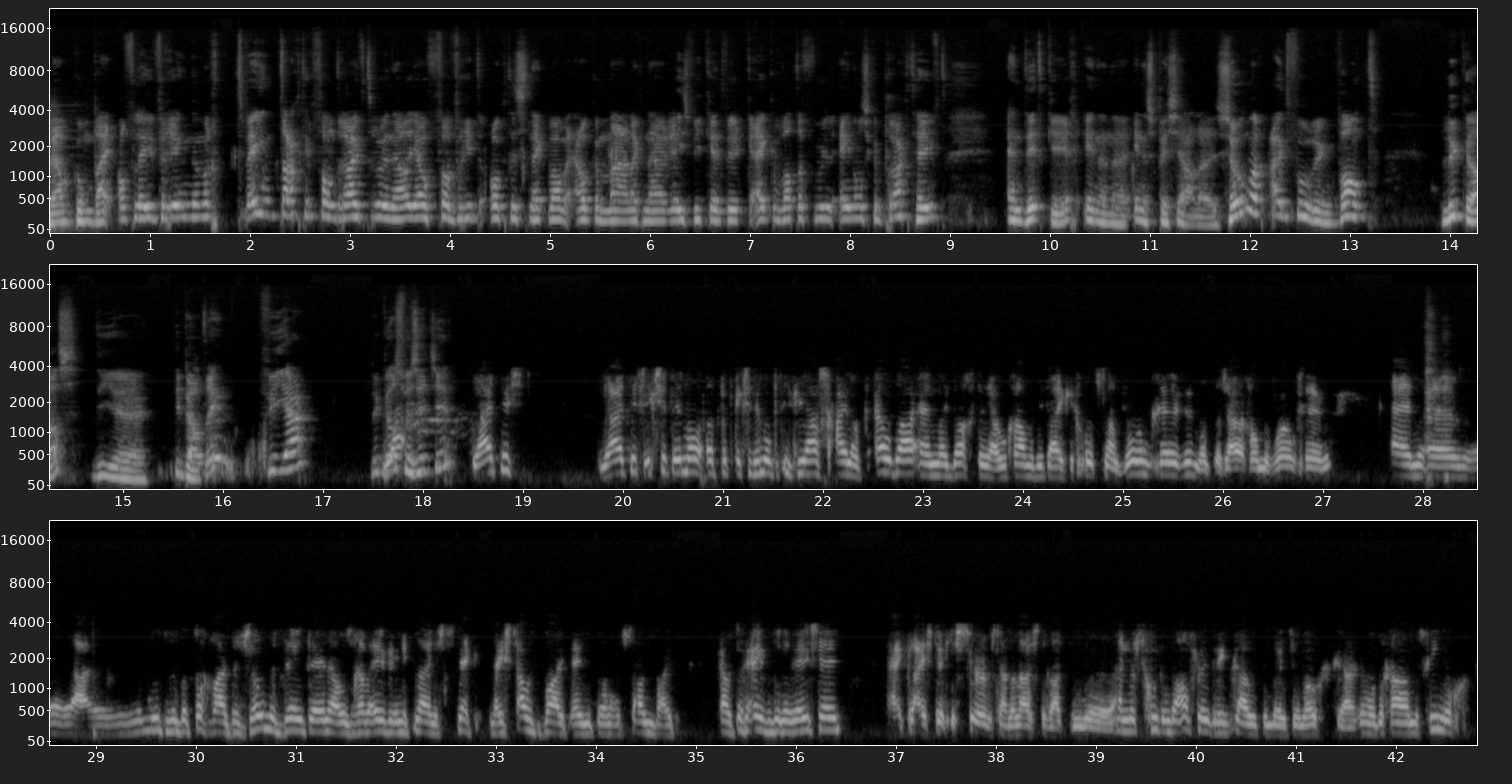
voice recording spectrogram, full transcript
Welkom bij aflevering nummer 82 van Drive Thru NL, jouw favoriete ochtendsnack waar we elke maandag na een raceweekend weer kijken wat de Formule 1 ons gebracht heeft. En dit keer in een, eh, in een speciale zomeruitvoering, want Lucas, die, eh, die belt in via... Lucas, Ja. waar zit je? Ja, het is. Ja, het is, ik, zit helemaal op het, ik zit helemaal op het Italiaanse eiland Elba. En wij dachten, ja, hoe gaan we dit eigenlijk in godsnaam vormgeven? Want we zouden gewoon de vorm geven. En eh, eh, ja, moeten we dat toch maar de zomer daten. Nou, dus gaan we even in die kleine snack. Nee, Soundbite heet het dan. Of Soundbite. Gaan we toch even door de race heen. En een klein stukje service naar de luisteraar toe. eh. en dat is goed om de aflevering koud een beetje omhoog te krijgen. Want dan gaan we misschien nog.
